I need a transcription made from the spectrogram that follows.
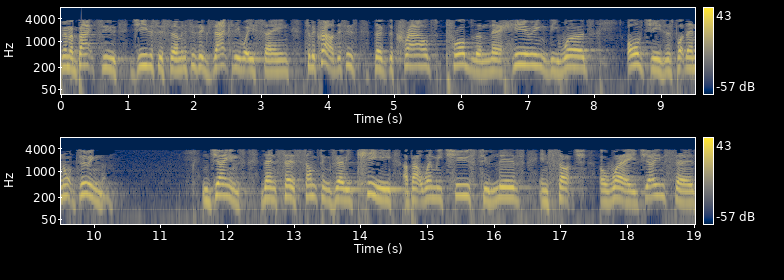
Remember, back to Jesus' sermon, this is exactly what he's saying to the crowd. This is the, the crowd's problem. They're hearing the words of Jesus, but they're not doing them. And James then says something very key about when we choose to live in such a way. James says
